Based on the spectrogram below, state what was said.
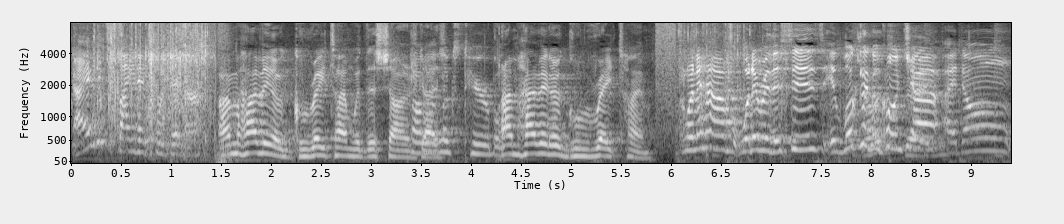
I'm excited for dinner. I'm having a great time with this challenge, Oh, guys. that looks terrible. I'm having a great time. I'm gonna have whatever this is. It looks like a concha. good. I don't.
